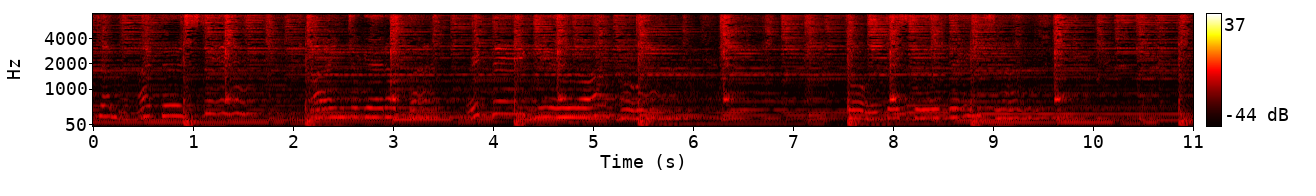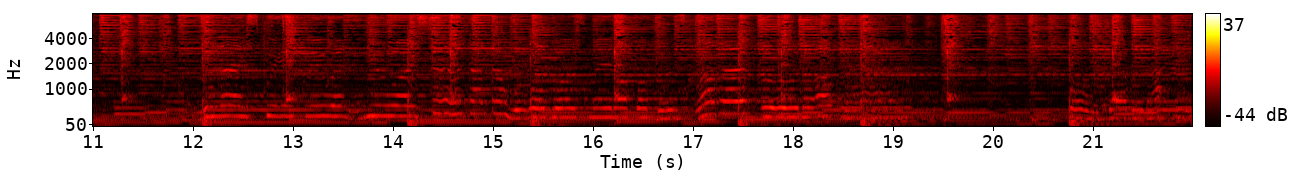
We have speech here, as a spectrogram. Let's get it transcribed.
days and the night still trying to get up and repay your love home for a destination. I realized quickly when I knew I should that the world was made up of this brotherhood of man for whatever that is.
